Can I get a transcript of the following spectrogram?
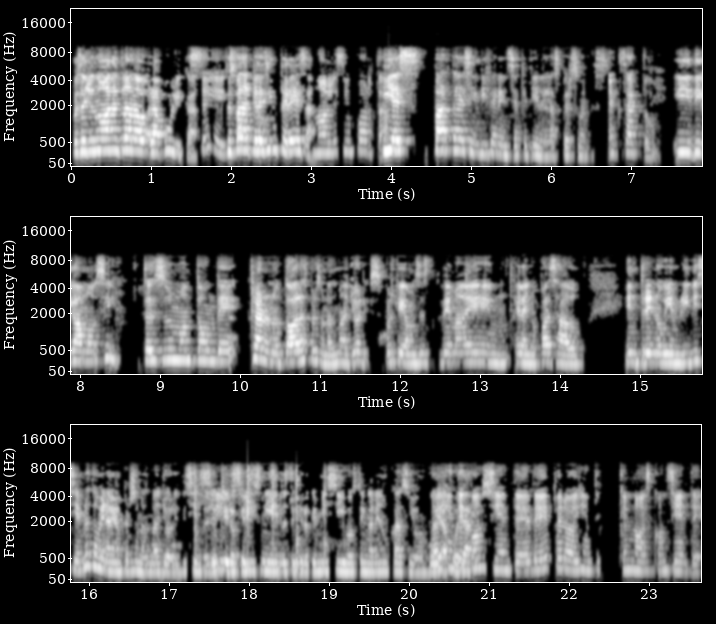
pues ellos no van a entrar a la, a la pública. Sí, Entonces, ¿para qué les interesa? No les importa. Y es parte de esa indiferencia que tienen las personas. Exacto. Y digamos, sí, entonces es un montón de, claro, no todas las personas mayores, porque digamos, este tema de mm, el año pasado, entre noviembre y diciembre también habían personas mayores diciendo, yo Sí, quiero que sí, mis sí, nietos, yo quiero que mis hijos tengan educación, voy hay a gente apoyarlos. consciente de, pero hay gente que no es consciente.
